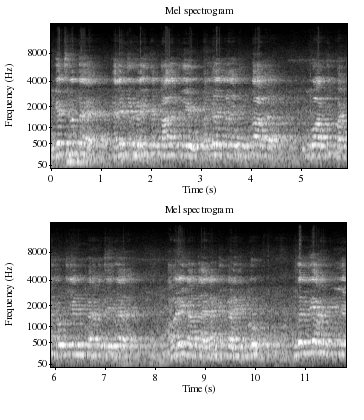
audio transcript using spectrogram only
மிகச்சிறந்த கலைஞர்களை தற்காலத்திலே பல்கலைக்கழகத்தின் ஊடாக உருவாக்கி பட்டி தொட்டியையும் பெறவு செய்த அவரை நாங்கள் அரங்கிற்கு அழைக்கின்றோம் முதலிலே அவருடைய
